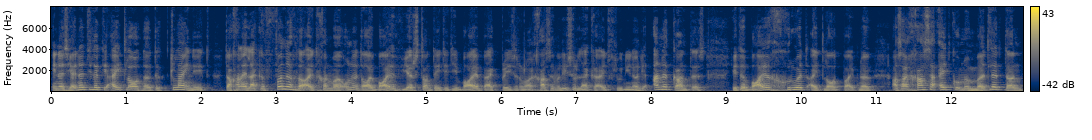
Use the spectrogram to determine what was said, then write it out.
En as jy natuurlik die uitlaat nou te klein het, dan gaan hy lekker vinnig daar uitgaan, maar onder daai baie weerstand het, het jy baie back pressure en daai gasse wil nie so lekker uitvloei nie. Nou die ander kant is, het 'n baie groot uitlaatpyp. Nou as daai gasse uitkom onmiddellik dan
